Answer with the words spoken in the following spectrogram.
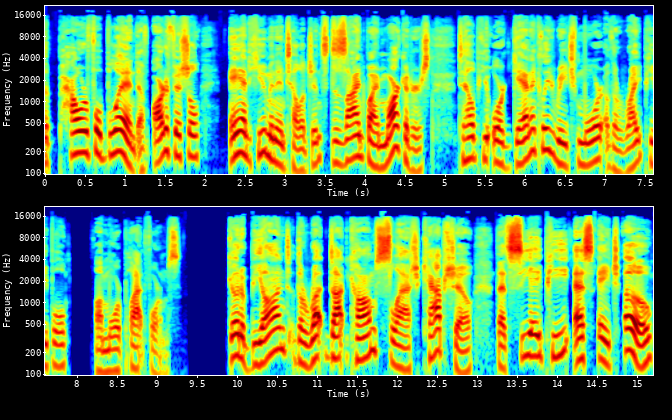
a powerful blend of artificial and human intelligence designed by marketers to help you organically reach more of the right people on more platforms. Go to beyondtherut.com slash capsho, that's C-A-P-S-H-O,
